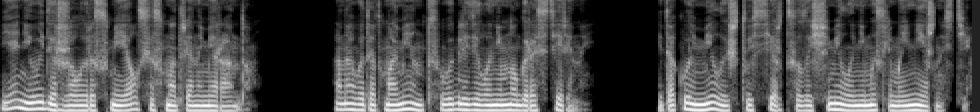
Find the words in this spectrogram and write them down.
Я не выдержал и рассмеялся, смотря на Миранду. Она в этот момент выглядела немного растерянной и такой милой, что сердце защемило немыслимой нежностью,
